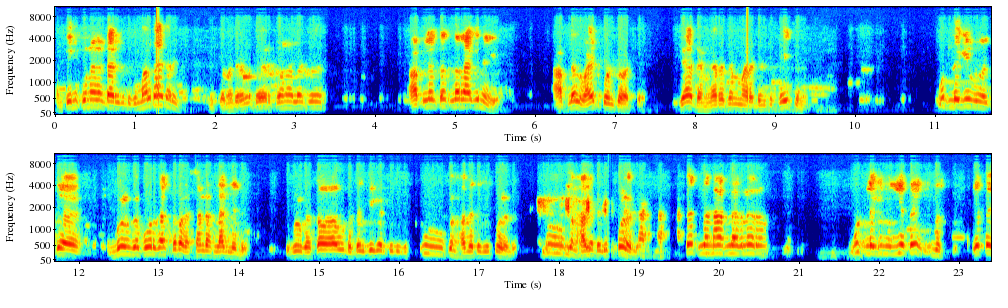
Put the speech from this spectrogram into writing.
आणि त्यांनी कोणाला टार्गेट मला काय करायचं? मुख्यमंत्र्याला कर कोणाला कर आपल्याला तसला राग नाही आपल्याला वाईट कोणतं वाटतं? ज्या धनगराचं मराठ्यांचं काहीच नाही. कुठलं की गुळग पोरग असतं बघा संडास लागलेले. गुळग कवा उठत बिघडते तिथे तू पण हागत की पळलं. तू पण हागत की पळलं. तसलं नाद लागलं राव. उठलं की मग येतय बसतो. येतय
